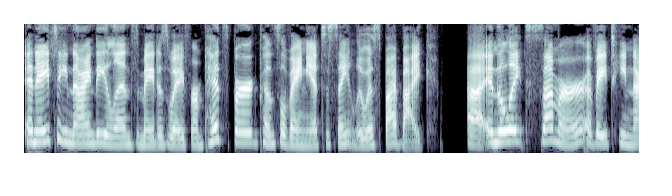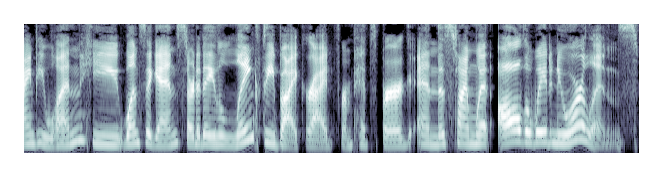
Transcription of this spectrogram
In 1890, Lenz made his way from Pittsburgh, Pennsylvania to St. Louis by bike. Uh, in the late summer of 1891, he once again started a lengthy bike ride from Pittsburgh and this time went all the way to New Orleans.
